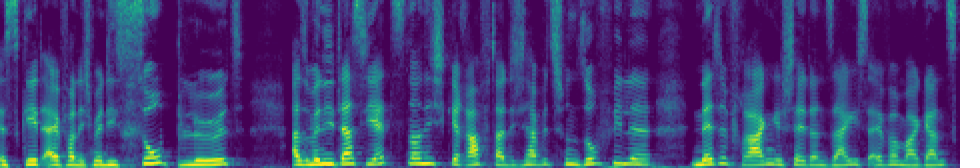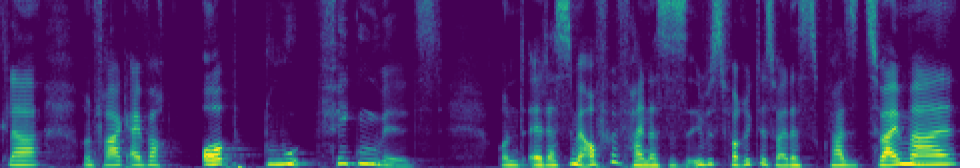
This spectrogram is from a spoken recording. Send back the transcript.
es geht einfach nicht mehr. Die ist so blöd. Also wenn die das jetzt noch nicht gerafft hat, ich habe jetzt schon so viele nette Fragen gestellt, dann sage ich es einfach mal ganz klar und frage einfach, ob du ficken willst. Und äh, das ist mir aufgefallen, dass es übelst verrückt ist, weil das quasi zweimal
